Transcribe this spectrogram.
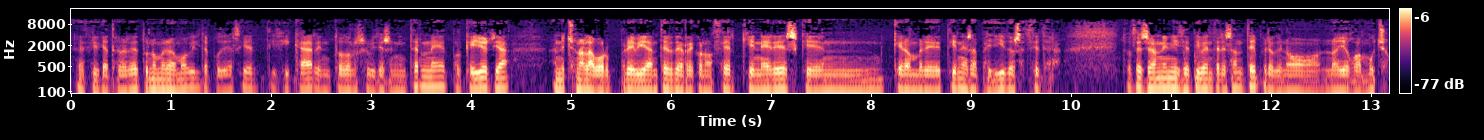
Es decir, que a través de tu número de móvil te pudieras identificar en todos los servicios en Internet, porque ellos ya han hecho una labor previa antes de reconocer quién eres, quién, qué nombre tienes, apellidos, etcétera. Entonces era una iniciativa interesante, pero que no, no llegó a mucho.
